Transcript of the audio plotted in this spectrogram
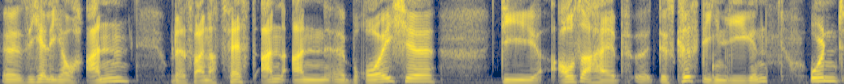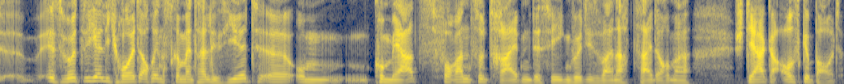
äh, sicherlich auch an, oder das Weihnachtsfest an, an äh, Bräuche, die außerhalb äh, des Christlichen liegen. Und äh, es wird sicherlich heute auch instrumentalisiert, äh, um Kommerz voranzutreiben. Deswegen wird diese Weihnachtszeit auch immer stärker ausgebaut.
